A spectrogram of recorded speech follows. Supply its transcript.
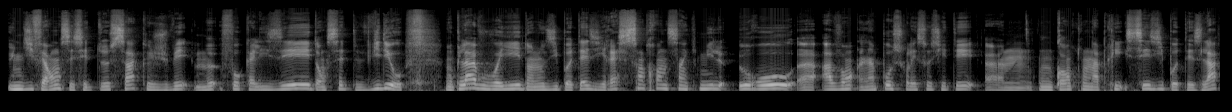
une différence. Et c'est de ça que je vais me focaliser dans cette vidéo. Donc là, vous voyez dans nos hypothèses, il reste 135 000 euros euh, avant l'impôt sur les sociétés. On a pris ces hypothèses-là.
